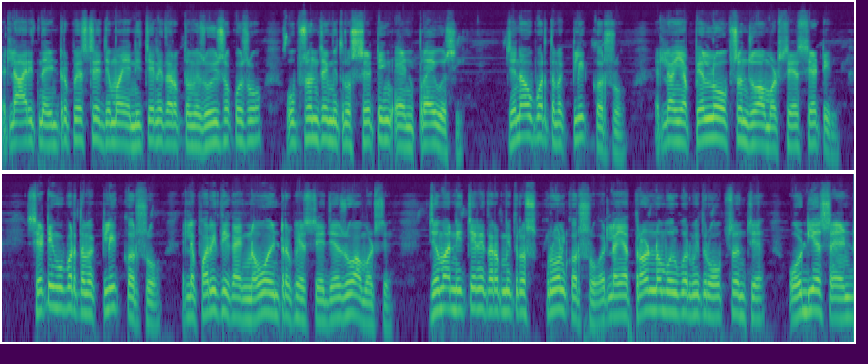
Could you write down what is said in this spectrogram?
એટલે આ રીતના ઇન્ટરફેસ છે, જેમાં અહીંયા નીચેની તરફ તમે જોઈ શકો છો. ઓપ્શન છે મિત્રો સેટિંગ એન્ડ પ્રાઇવસી જેના ઉપર તમે ક્લિક કરશો. એટલે અહીંયા પહેલો ઓપ્શન જોવા મળશે સેટિંગ સેટિંગ ઉપર તમે ક્લિક કરશો, એટલે ફરીથી કાંઈક નવો ઇન્ટરફેસ છે જે જોવા મળશે. જેમાં નીચેની તરફ મિત્રો સ્ક્રોલ કરશો, એટલે અહીંયા ત્રણ નંબર ઉપર મિત્રો ઓપ્શન છે ઓડિયન્સ એન્ડ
